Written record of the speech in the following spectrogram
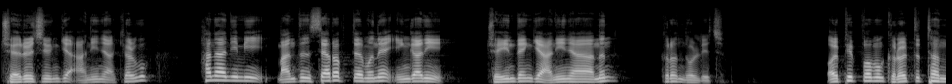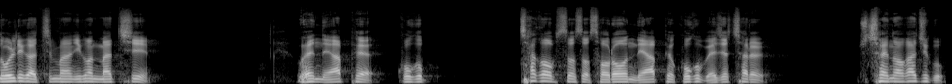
죄를 지은 게 아니냐. 결국 하나님이 만든 셋업 때문에 인간이 죄인 된 게 아니냐는 그런 논리죠. 얼핏 보면 그럴듯한 논리 같지만 이건 마치 왜 내 앞에 고급 차가 없어서 서러운 내 앞에 고급 외제차를 주차해 놔가지고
